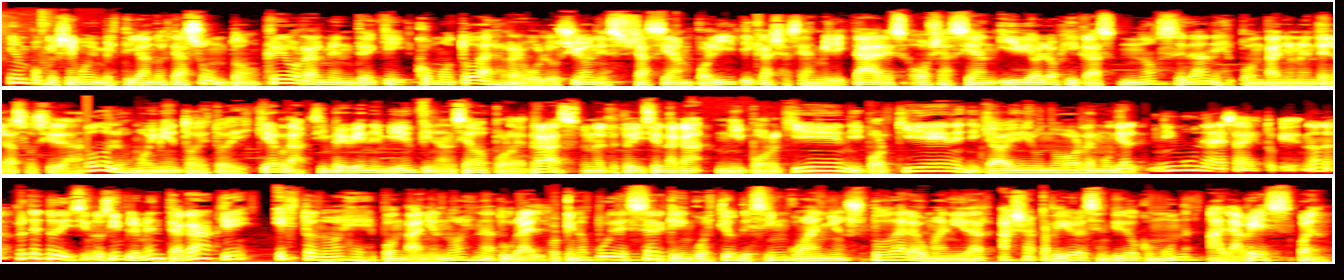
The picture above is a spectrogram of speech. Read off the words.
Tiempo que llevo investigando este asunto, creo realmente que, como todas las revoluciones, ya sean políticas, ya sean militares o ya sean ideológicas, no se dan espontáneamente en la sociedad. Todos los movimientos de estos de izquierda siempre vienen bien financiados por detrás. No te estoy diciendo acá ni por quién, ni por quiénes, ni que va a venir un nuevo orden mundial, ninguna de esas estupideces. No, no. Yo te estoy diciendo simplemente acá que esto no es espontáneo, no es natural, porque no puede ser que en cuestión de cinco años toda la humanidad haya perdido el sentido común a la vez. Bueno,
